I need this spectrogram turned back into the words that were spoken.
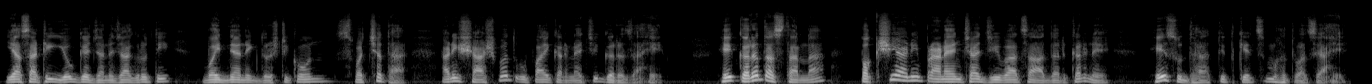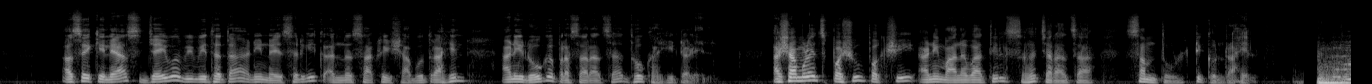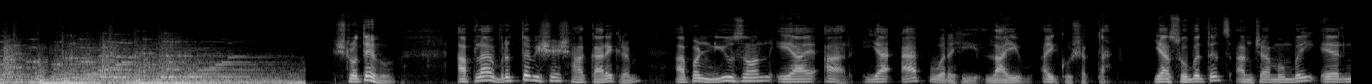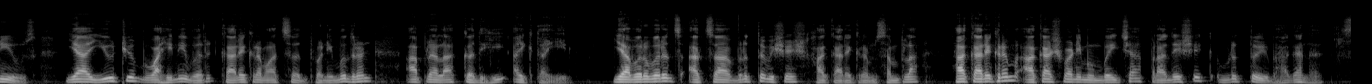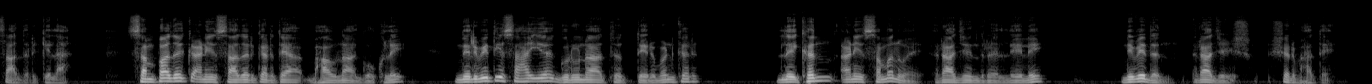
यासाठी योग्य जनजागृती वैज्ञानिक दृष्टिकोन स्वच्छता आणि शाश्वत उपाय करण्याची गरज आहे. हे करत असताना पक्षी आणि प्राण्यांच्या जीवाचा आदर करणे हे सुद्धा तितकेच महत्त्वाचे आहे. असे केल्यास जैवविविधता आणि नैसर्गिक अन्नसाखळी शाबूत राहील आणि रोगप्रसाराचा धोकाही टळेल. अशामुळेच पशु पक्षी आणि मानवातील सहचराचा समतोल टिकून राहील. श्रोते हो आपला वृत्तविशेष हा कार्यक्रम आपण news on A I R या ॲपवरही लाईव्ह ऐकू शकता. यासोबतच आमच्या मुंबई एअर न्यूज या यूट्यूब वाहिनीवर कार्यक्रमाचं ध्वनिमुद्रण आपल्याला कधीही ऐकता येईल. याबरोबरच आजचा वृत्तविशेष हा कार्यक्रम संपला. हा कार्यक्रम आकाशवाणी मुंबईच्या प्रादेशिक वृत्त विभागानं सादर केला. संपादक आणि सादरकर्त्या भावना गोखले निर्मिती सहाय्य गुरुनाथ तेरवणकर लेखन आणि समन्वय राजेंद्र लेले निवेदन राजेश शिरभाते.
